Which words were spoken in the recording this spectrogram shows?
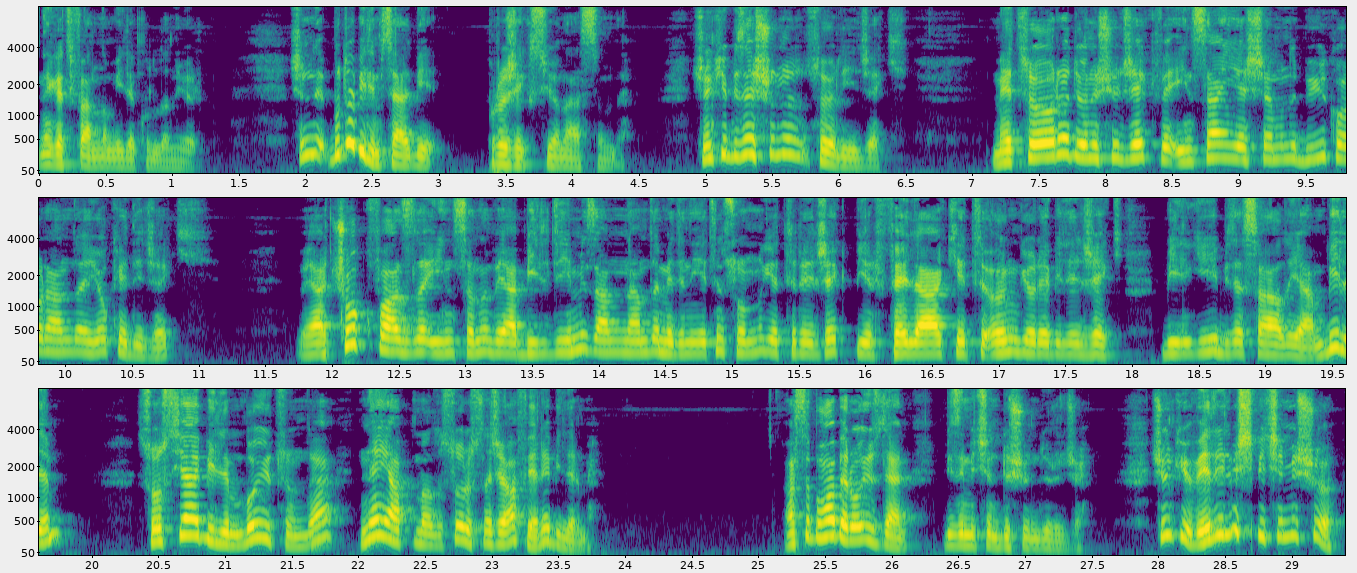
Negatif anlamıyla kullanıyorum. Şimdi bu da bilimsel bir projeksiyon aslında. Çünkü bize şunu söyleyecek meteora dönüşecek ve insan yaşamını büyük oranda yok edecek veya çok fazla insanın veya bildiğimiz anlamda medeniyetin sonunu getirecek bir felaketi öngörebilecek bilgiyi bize sağlayan bilim, sosyal bilim boyutunda ne yapmalı sorusuna cevap verebilir mi? Aslında bu haber o yüzden bizim için düşündürücü. Çünkü verilmiş biçimi şu.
